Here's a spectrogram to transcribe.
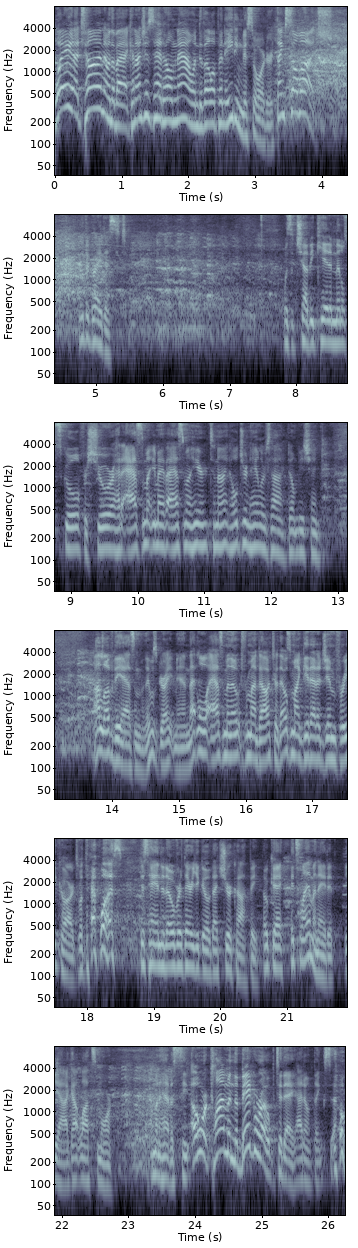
Weigh a ton on the back. Can I just head home now and develop an eating disorder? Thanks so much. You're the greatest. Was a chubby kid in middle school for sure. Had asthma. You may have asthma here tonight. Hold your inhalers high. Don't be ashamed. I love the asthma. It was great, man. That little asthma note from my doctor, that was my get out of gym free cards. What that was, just hand it over. There you go. That's your copy. Okay. It's laminated. Yeah, I got lots more. I'm going to have a seat. Oh, we're climbing the big rope today. I don't think so.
